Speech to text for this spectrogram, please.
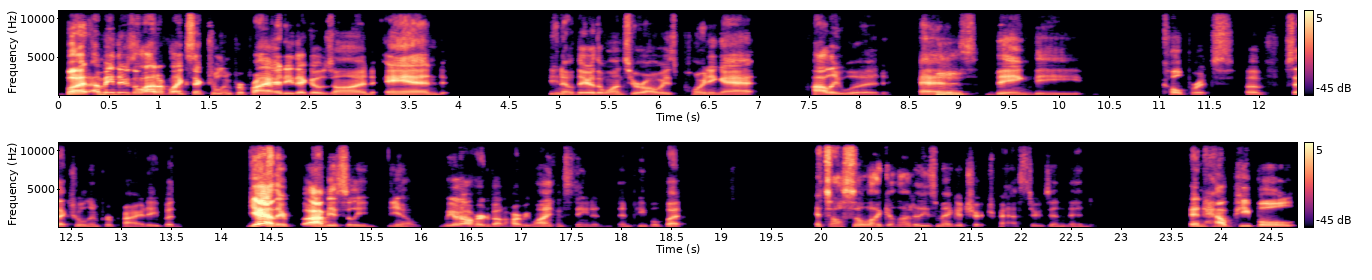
but I mean, there's a lot of like sexual impropriety that goes on, and you know they're the ones who are always pointing at Hollywood as mm-hmm. being the culprits of sexual impropriety, but yeah, they're obviously you know we all heard about Harvey Weinstein and, and people, but it's also like a lot of these mega church pastors and and and how people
